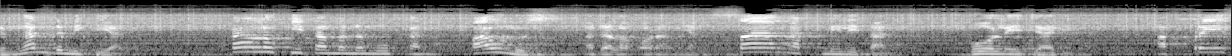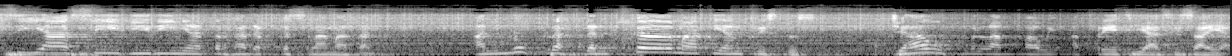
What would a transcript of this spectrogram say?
Dengan demikian, kalau kita menemukan Paulus adalah orang yang sangat militan, boleh jadi apresiasi dirinya terhadap keselamatan, anugerah dan kematian Kristus jauh melampaui apresiasi saya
